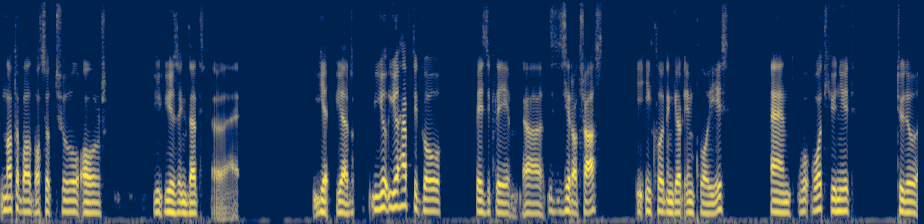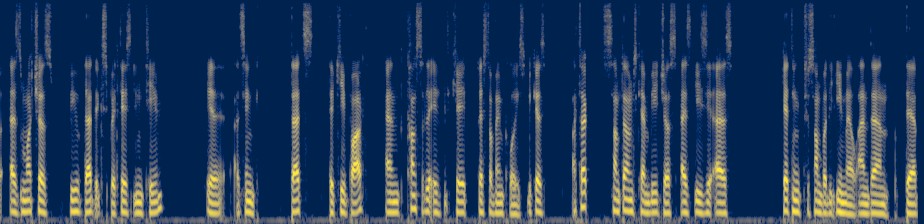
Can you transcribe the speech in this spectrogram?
not about also tool or using that. Uh, yeah, yeah. You you have to go basically uh, zero trust, including your employees, and w- what you need to do as much as build that expertise in team. Yeah, I think that's the key part, and constantly educate rest of employees because attack sometimes can be just as easy as getting to somebody email and then they're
